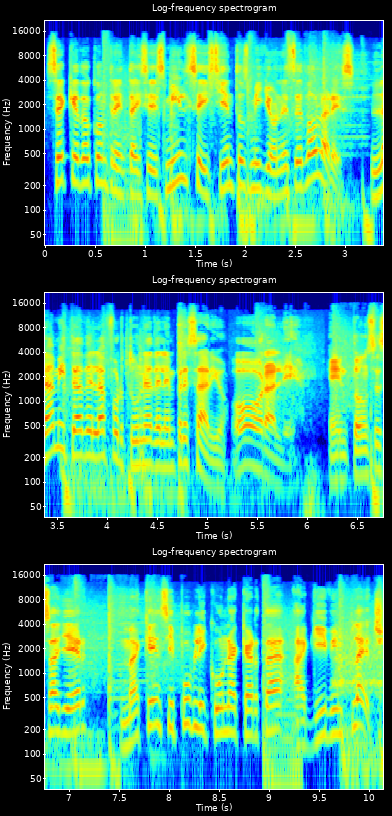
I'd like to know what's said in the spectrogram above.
se quedó con 36.600 millones de dólares, la mitad de la fortuna del empresario. Órale. Entonces ayer, Mackenzie publicó una carta a Giving Pledge,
